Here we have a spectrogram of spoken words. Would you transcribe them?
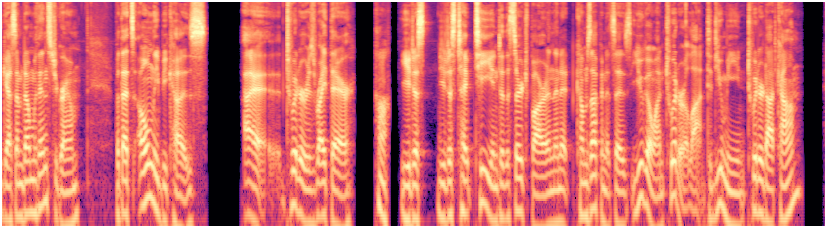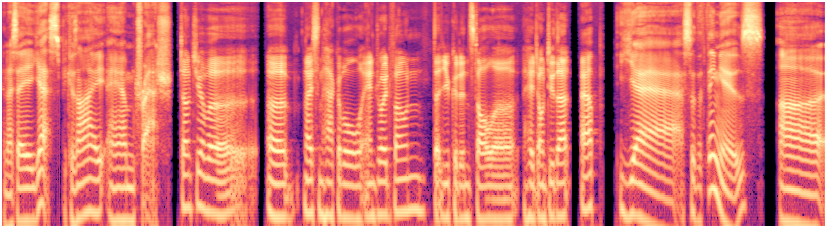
guess I'm done with Instagram. But that's only because I Twitter is right there. Huh. You just you just type T into the search bar and then it comes up and it says, "You go on Twitter a lot. Did you mean twitter.com?" And I say, "Yes, because I am trash." Don't you have a a nice and hackable Android phone that you could install a "Hey, don't do that" app? Yeah. So the thing is, uh,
